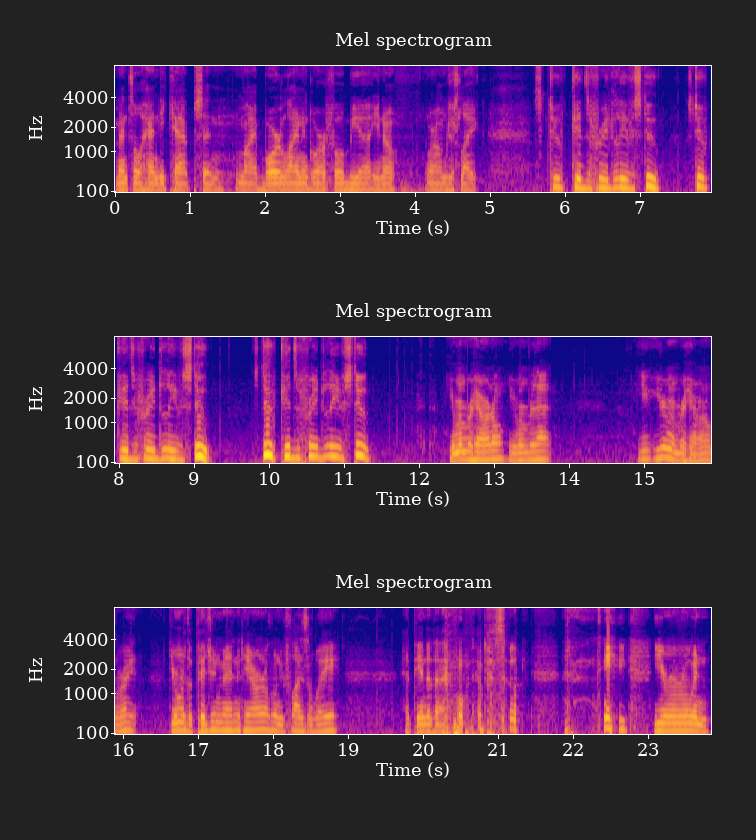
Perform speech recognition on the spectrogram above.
mental handicaps and my borderline agoraphobia. You know, where I'm just like, stoop kids afraid to leave a stoop. Stoop kids afraid to leave a stoop. Stoop kids afraid to leave a stoop. You remember Hey Arnold? You remember that? You you remember Hey Arnold, right? Do you remember the pigeon man in Hey Arnold when he flies away at the end of that one episode? you remember when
